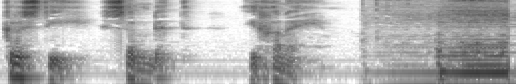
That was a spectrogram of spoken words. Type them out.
Christie, sing dit, hier gaan hy. place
